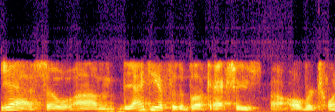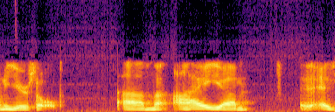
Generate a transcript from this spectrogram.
Yeah, so um, the idea for the book actually is uh, over 20 years old. Um, I, um, as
